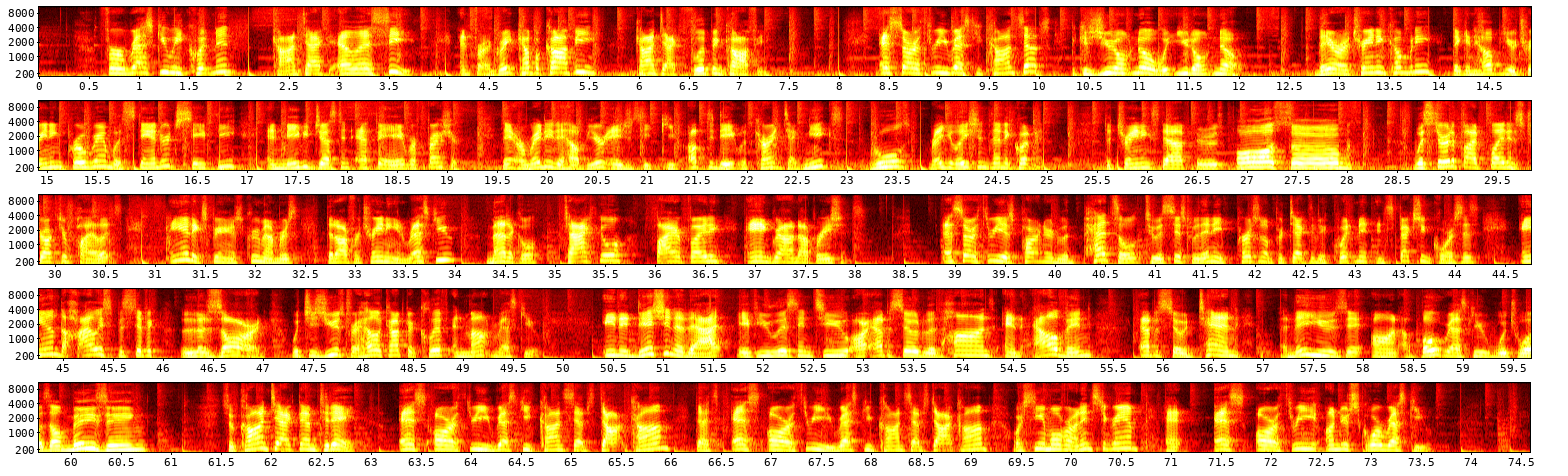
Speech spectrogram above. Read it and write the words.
For rescue equipment, contact LSC. And for a great cup of coffee, contact Flippin' Coffee. SR3 Rescue Concepts because you don't know what you don't know. They are a training company that can help your training program with standards, safety, and maybe just an FAA refresher. They are ready to help your agency keep up to date with current techniques, rules, regulations, and equipment. The training staff is awesome! With certified flight instructor pilots and experienced crew members that offer training in rescue, medical, tactical, firefighting, and ground operations. SR3 has partnered with Petzl to assist with any personal protective equipment inspection courses and the highly specific Lazard, which is used for helicopter, cliff, and mountain rescue. In addition to that, if you listen to our episode with Hans and Alvin, episode 10, and they used it on a boat rescue, which was amazing. So contact them today sr3rescueconcepts.com. That's sr3rescueconcepts.com or see them over on Instagram at sr3 underscore rescue.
